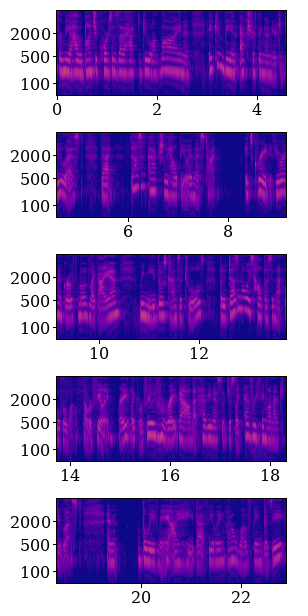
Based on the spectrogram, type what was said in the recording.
for me, I have a bunch of courses that I have to do online, and it can be an extra thing on your to do list that doesn't actually help you in this time. It's great if you're in a growth mode like I am, we need those kinds of tools, but it doesn't always help us in that overwhelm that we're feeling, right? Like we're feeling right now, that heaviness of just like everything on our to do list. And believe me, I hate that feeling. I don't love being busy.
